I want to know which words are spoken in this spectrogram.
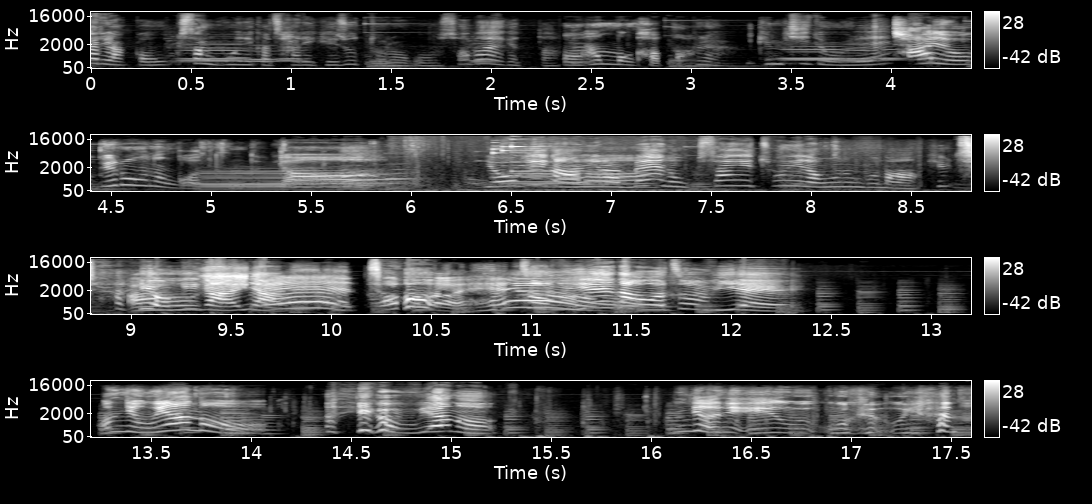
자리 아까 옥상 보니까 자리 개 좋더라고 써봐야겠다 어 한 번 가봐. 그래 김치도 올래? 다 여기로 오는 것 같은데. 야. 어? 여기가 아니라 맨 옥상에 총이 나오는구나 김치 아우, 여기가 아니야 the hell? 저 위에 나와 저 위에 언니 우야노. 이거 우야노 언니 언니 이거 우- 우- 우야노.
